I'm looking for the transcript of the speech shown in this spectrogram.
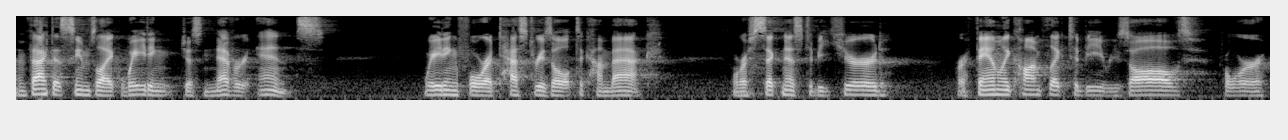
In fact, it seems like waiting just never ends. Waiting for a test result to come back, or a sickness to be cured, or a family conflict to be resolved, for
